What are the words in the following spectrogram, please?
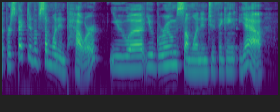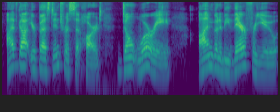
the perspective of someone in power. You uh, you groom someone into thinking, yeah, I've got your best interests at heart. Don't worry, I'm going to be there for you.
